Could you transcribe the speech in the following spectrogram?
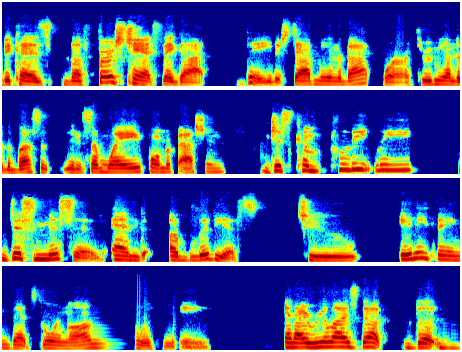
Because the first chance they got, they either stabbed me in the back or threw me under the bus in some way, form, or fashion. Just completely dismissive and oblivious to anything that's going on with me. And I realized that the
